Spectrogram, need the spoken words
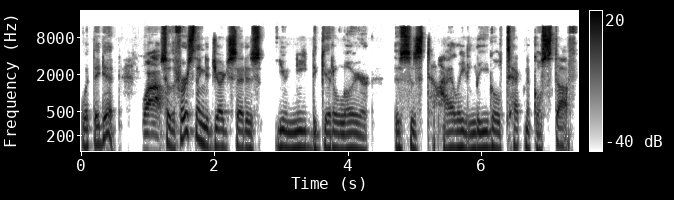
what they did. Wow. So the first thing the judge said is, you need to get a lawyer. This is highly legal, technical stuff.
